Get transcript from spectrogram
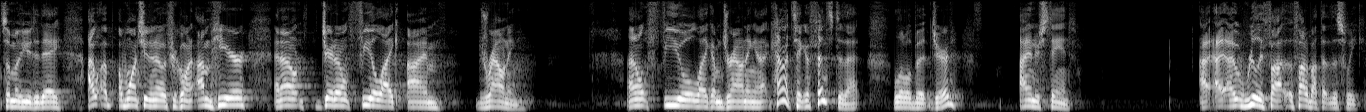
Some of you today, I, I, want you to know if you're going, I'm here and I don't, Jared, I don't feel like I'm drowning. I don't feel like I'm drowning. And I kind of take offense to that a little bit, Jared. I understand. I, I really thought, thought about that this week.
